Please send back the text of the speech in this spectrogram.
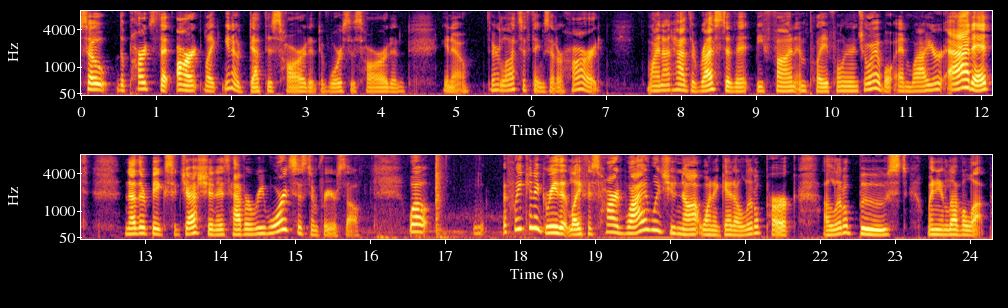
So the parts that aren't, like, you know, death is hard and divorce is hard, and, you know, there are lots of things that are hard. Why not have the rest of it be fun and playful and enjoyable? And while you're at it, another big suggestion is have a reward system for yourself. Well, if we can agree that life is hard, why would you not want to get a little perk, a little boost when you level up?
